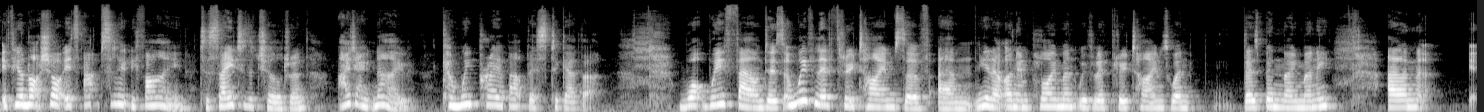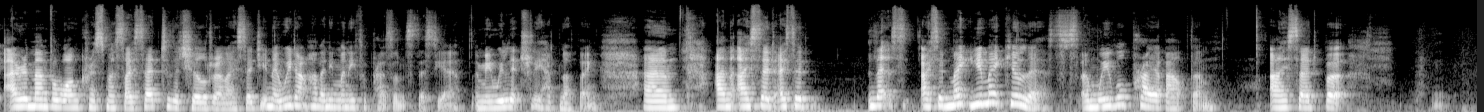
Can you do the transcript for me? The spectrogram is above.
if you're not sure, it's absolutely fine to say to the children, I don't know. Can we pray about this together? What we've found is, and we've lived through times of, um, you know, unemployment. We've lived through times when there's been no money, and I remember one Christmas I said to the children, I said, you know, we don't have any money for presents this year. I mean, we literally had nothing, um, and I said, I said, let's, I said, make you make your lists, and we will pray about them. I said, but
